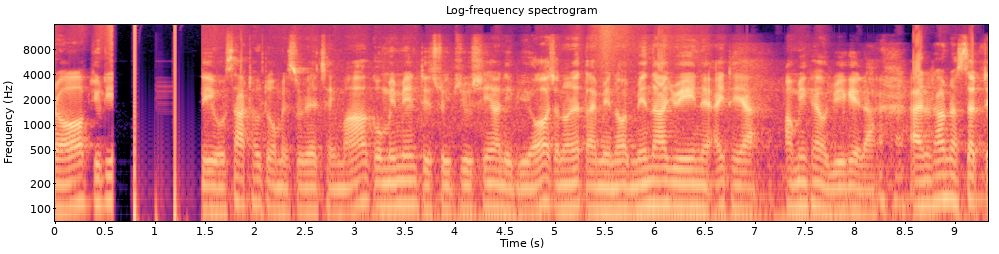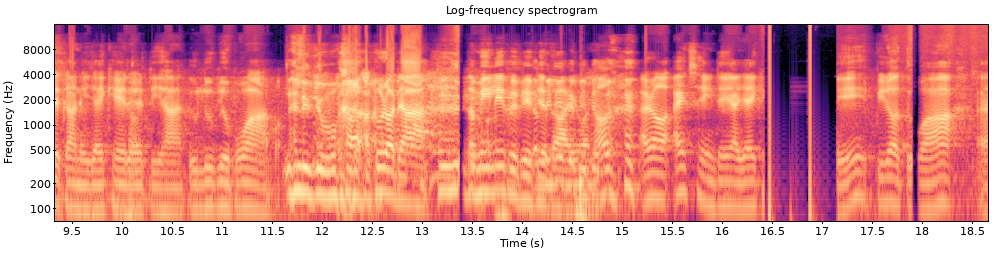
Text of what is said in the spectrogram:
တော့ beauty တွေကိုစထုတ်တော်မယ်ဆိုတဲ့အချိန်မှာကိုမင်းမင်း distribution ကနေပြီးတော့ကျွန်တော်နဲ့တိုင်ပင်တော့မင်းသားရွေးနဲ့အဲ့ထက်ကအောင်မင်းခန့်ကိုရွေးခဲ့တာအဲ2021ကနေရိုက်ခဲ့တဲ့ဒီဟာသူလူပြိုဘွားပေါ့အဲ့လိုပြောပါအခုတော့ဒါသမီးလေးဖေဖေဖြစ်သွားပြီပေါ့နော်သမီးလေးဖေဖေဖြစ်သွားအဲ့တော့အဲ့ချိန်တည်းကရိုက်ခဲ့တယ် ပြီးတော့သူကအဲ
